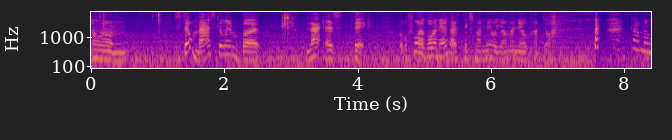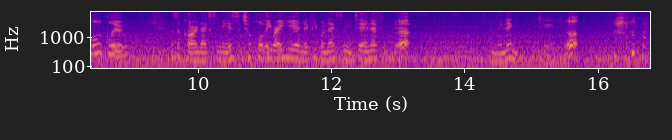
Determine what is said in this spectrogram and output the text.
um, still masculine, but not as thick. But before I go in there, I gotta fix my nail, y'all. My nail popped off. got my little glue. There's a car next to me. It's a Chipotle right here, and the people next to me tearing that food up. I mean, they tearing it up.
